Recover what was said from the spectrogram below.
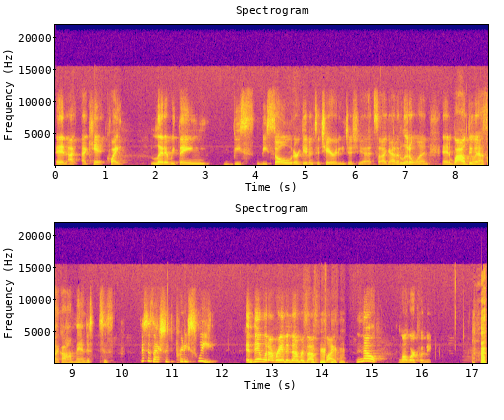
and I, I can't quite let everything be be sold or given to charity just yet. So I got a little one, and while doing it, I was like, "Oh man, this is this is actually pretty sweet." And then when I ran the numbers, I was like, "Nope, won't work for me."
